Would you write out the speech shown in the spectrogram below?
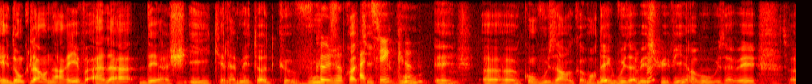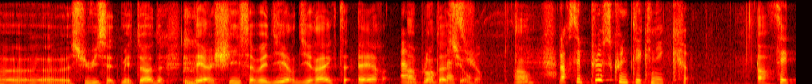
Et donc là, on arrive à la DHI, qui est la méthode que vous pratiquez, vous, et euh, qu'on vous a recommandée, que vous avez suivi. Mhm. suivie. Hein, vous, vous avez euh, suivi cette méthode. DHI, ça veut dire direct air implantation. Hein Alors, c'est plus qu'une technique. Ah. C'est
